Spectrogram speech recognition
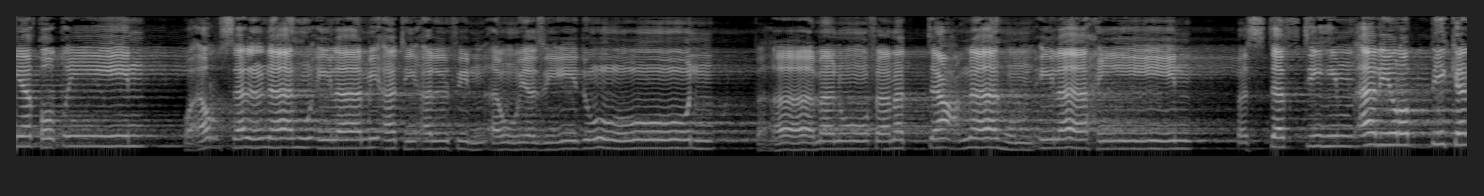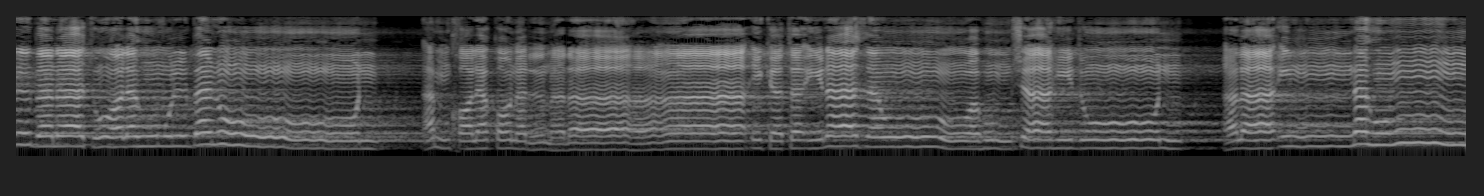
يقطين وأرسلناه إلى مائه ألف أو يزيدون فآمنوا فمتعناهم إلى حين فاستفتهم ألربك البنات ولهم البنون أم خلقنا الملائكة إناثا وهم شاهدون ألا إنهم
